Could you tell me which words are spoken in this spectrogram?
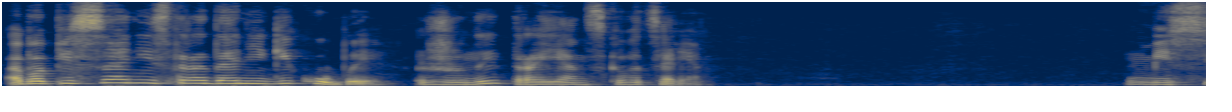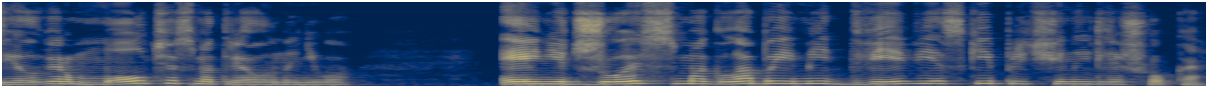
об описании страданий Гекубы, жены троянского царя. Мисс Силвер молча смотрела на него. Энни Джойс могла бы иметь две веские причины для шока.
